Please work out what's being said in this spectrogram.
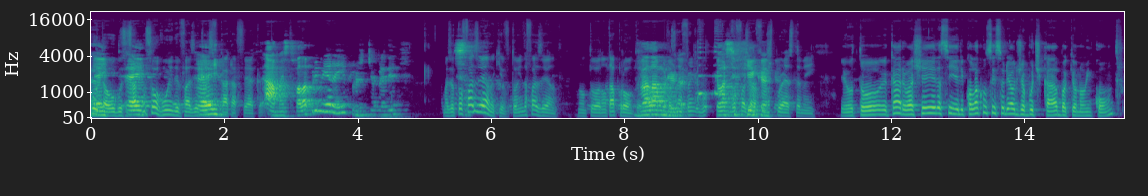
Puta, é, Hugo, você é, sabe que eu sou ruim de fazer é, café, cara. Ah, mas tu fala primeiro aí, pra gente aprender. Mas eu tô fazendo aqui, tô ainda fazendo. Não, tô, não tá pronto. Vai lá, mulher. Classifica. Vou fazer press também. Eu tô. Cara, eu achei assim, ele coloca um sensorial de jabuticaba que eu não encontro.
